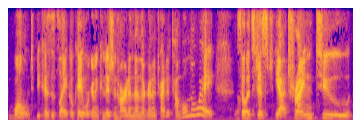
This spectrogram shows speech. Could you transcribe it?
won't because it's like okay, we're going to condition hard, and then they're going to try to tumble. No way. Yeah. So it's just yeah, trying to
